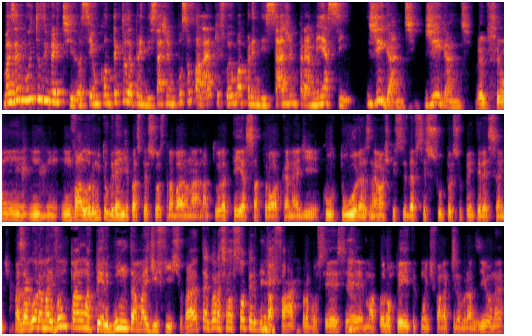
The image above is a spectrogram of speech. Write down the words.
Mas é muito divertido, assim, um contexto de aprendizagem, eu posso falar que foi uma aprendizagem para mim, assim, gigante, gigante. Deve ser um, um, um valor muito grande para as pessoas que trabalham na Natura ter essa troca né, de culturas, né? Eu acho que isso deve ser super, super interessante. Mas agora, Mari, vamos para uma pergunta mais difícil. Vai até agora só, só pergunta fácil para você, você matou no peito, como a gente fala aqui no Brasil, né?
